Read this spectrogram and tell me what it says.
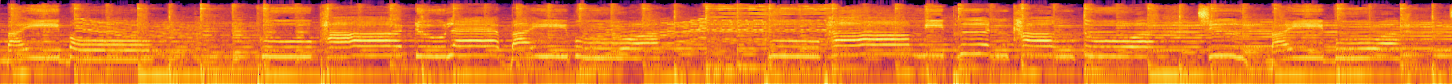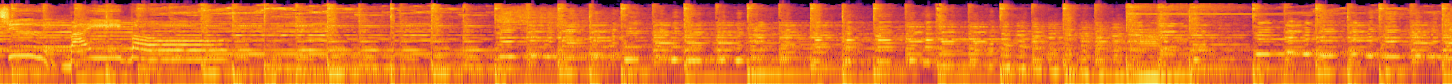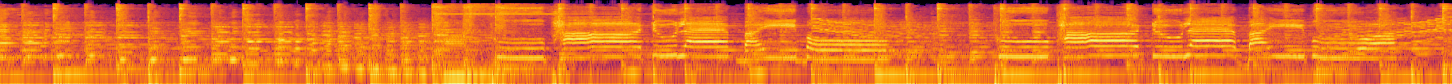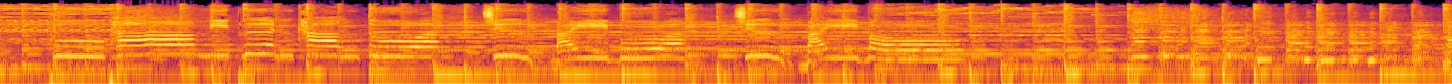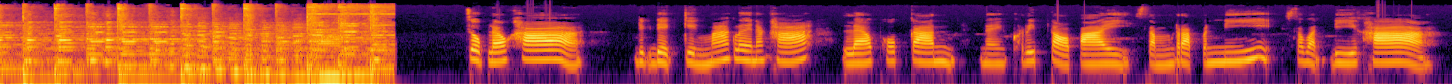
ใบโบกผู้พาดูแลใบบัว ผู้พามีเพื่อนข้างตัว ชื่อใบบัว ชื่อใบโบก ใบโบกผู้พาดูแลใบบัว ผู้พามีเพื่อนข้างตัว ชื่อใบบัว ชื่อใบโบกจบแล้วค่ะ เด็กๆเเก่งมากเลยนะคะ แล้วพบกันในคลิปต่อไปสำหรับวันนี้ สวัสดีค่ะ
